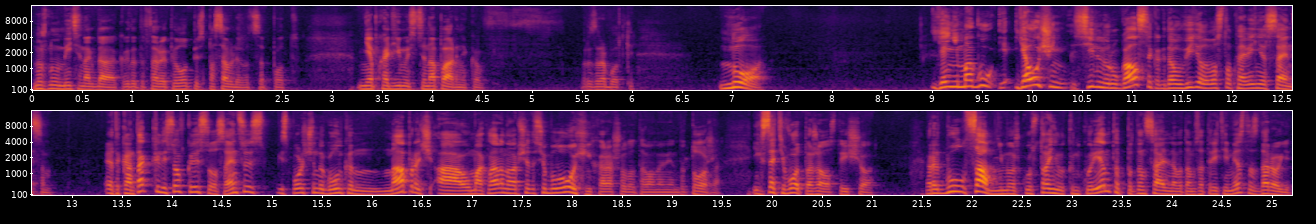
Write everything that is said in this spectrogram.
Нужно уметь иногда, когда ты второй пилот, приспосабливаться под необходимости напарников в разработке. Но я не могу... Я, я очень сильно ругался, когда увидел его столкновение с Сайнсом. Это контакт колесо в колесо. Сайнсу ис- испорчена гонка напрочь, а у Макларена вообще-то все было очень хорошо до того момента тоже. И, кстати, вот, пожалуйста, еще. Red Bull сам немножко устранил конкурента потенциального там за третье место с дороги.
